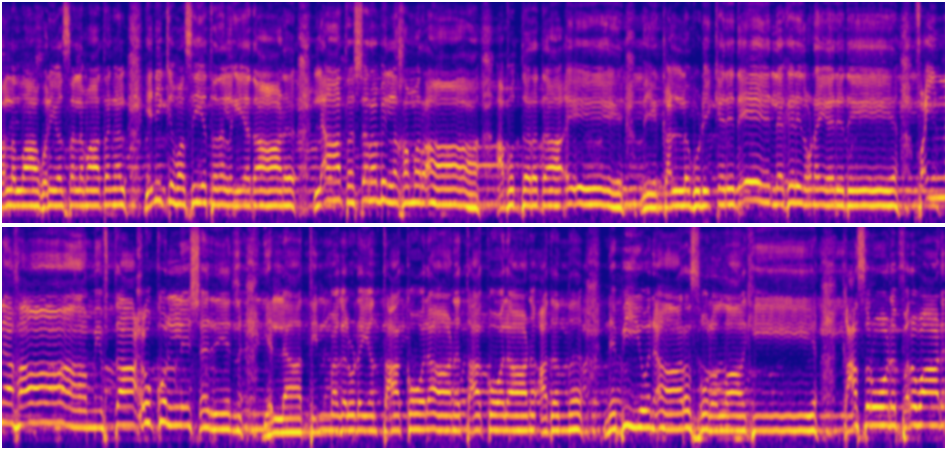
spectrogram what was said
സല്ലല്ലാഹു അലൈഹി വസല്ലമ തങ്ങൾ എനിക്ക് വസിയത്ത് നൽകിയതാണ്. ലാ തശറബിൽ ഖമറ. അബൂദർദാ നീ കള്ളു കുടിക്കരുതേ ലഹരി നുണയരുതേ. എല്ലാ തിന്മകളുടെയും താക്കോലാണ് താക്കോലാണ് അതെന്ന് കാസർഗോഡ് പെറുവാട്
